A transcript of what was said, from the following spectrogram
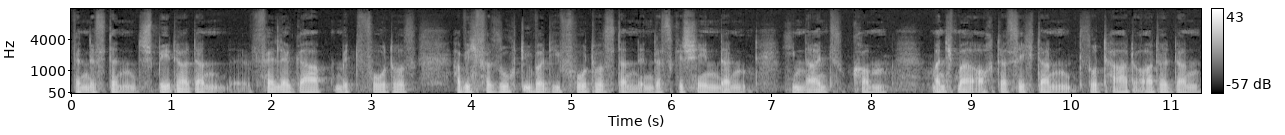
wenn es dann später dann Fälle gab mit Fotos, habe ich versucht, über die Fotos dann in das Geschehen dann hineinzukommen. Manchmal auch, dass ich dann so Tatorte dann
